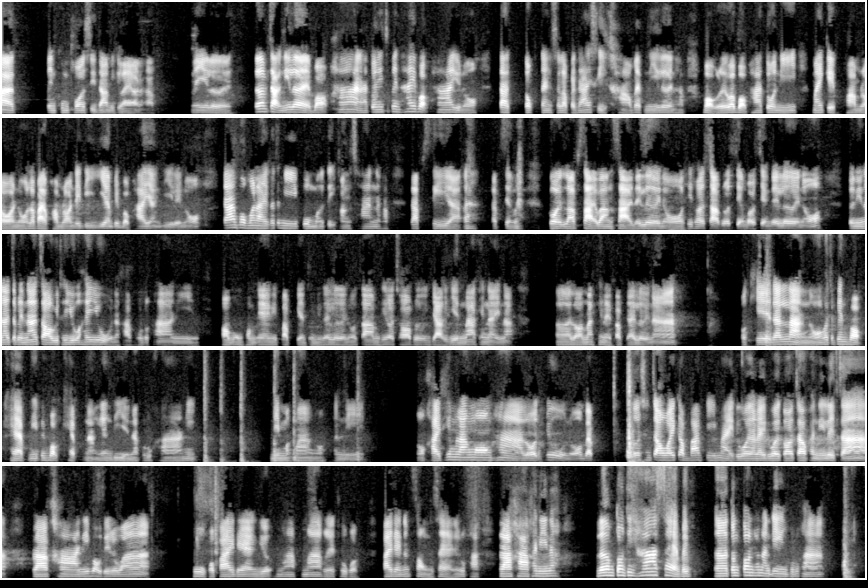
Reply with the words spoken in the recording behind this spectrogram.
เป็นคุมโทนสีดำอีกแล้วนะครับ นี่เลย เริ่มจากนี้เลยเบาะผ้านะฮะตัวนี้จะเป็นให้เบาะผ้าอยู่เนาะ ตัดตกแต่งสลับกันได้สีขาวแบบนี้เลยนะครับ บอกเลยว่าเบาะผ้าตัวนี้ไม่เก็บความร้อนเนาะระบายความร้อนได้ดีเยี่ยมเป็นเบาะผ้าอย่างดีเลยเนาะด้านพวงมาลัยก็จะมีปุ่มมัลติฟังก์ชันนะครับ รับเสียงรับเสียงกดรับสายวางสายได้เลยเนาะที่โทรศัพท์ลดเสียงเบาเสียงได้เลยเนาะตัวนี้น่าจะเป็นหน้าจอวิทยุให้อยู่นะครับคุณลูกค้านี่พร้อมองค์พร้อมแอร์นี่ปรับเปลี่ยนตรงนี้ได้เลยเนาะตามที่เราชอบเลยอยากเย็นมากแค่ไหนนะเอ่อร้อนมากแค่ไหนปรับได้เลยนะ โอเค ด้านหลังเนาะก็จะเป็นเบาะแคบนี่เป็นเบาะแคบหนังอย่างดีนะคุณลูกค้านี่นิ่มมากๆเนาะอันนี้เนาะใครที่กำลังมองหารถอยู่เนาะแบบเออฉันจะเอาไว้กลับบ้านปีใหม่ด้วยอะไรด้วย ก็เจ้าคันนี้เลยจ้า ราคานี้บอกได้เลยว่าถูกกว่าป้ายแดงเยอะมากๆเลยถูกกว่าป้ายแดงตั้งสองแสนนะลูกค้าราคาคันนี้นะเริ่มต้นที่ห้าแสนไปเอ่อต้นๆเท่านั้นเองคุณลูกค้า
